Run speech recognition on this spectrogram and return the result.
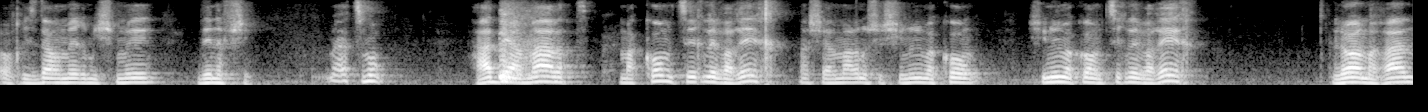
רב חיסדא אומר משמי דנפשי. מעצמו. הדה אמרת, מקום צריך לברך, מה שאמרנו ששינוי מקום, שינוי מקום צריך לברך, לא המרן,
